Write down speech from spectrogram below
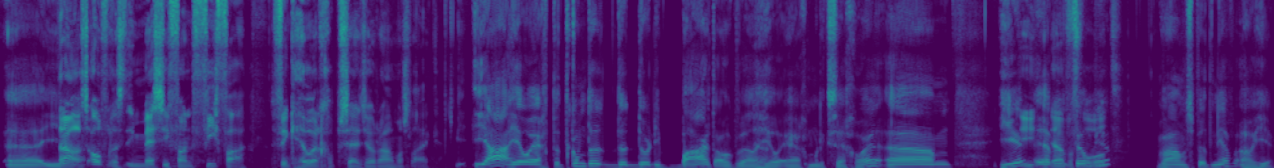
Eh, ja. Trouwens, overigens, die Messi van FIFA vind ik heel erg op Sergio Ramos lijken. ja, heel erg. Dat komt door, door, door die baard ook wel Ja. heel erg, moet ik zeggen hoor. Ehm, hier Die, hebben we ja, een filmpje. Waarom speelt hij niet af? Oh, hier.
